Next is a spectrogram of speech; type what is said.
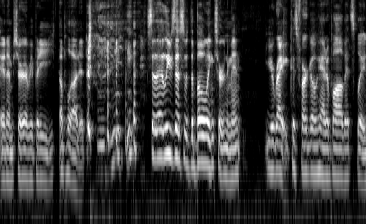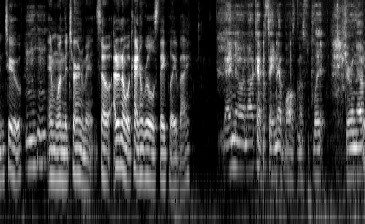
and I'm sure everybody applauded. Mm-hmm. so that leaves us with the bowling tournament. You're right, because Fargo had a ball that split in 2 mm-hmm. and won the tournament. So I don't know what kind of rules they play by. I know, and I kept saying that ball's gonna split. Sure enough.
